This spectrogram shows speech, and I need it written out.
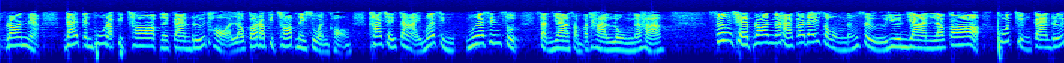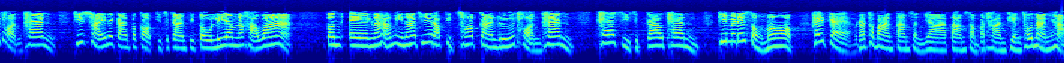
ฟรอนเนี่ยได้เป็นผู้รับผิดชอบในการรื้อถอน แล้วก็รับผิดชอบในส่วนของค่าใช้จ่ายเมื่อสินเมื่อสิ้นสุดสัญญาสัมปทานลงนะคะซึ่งเชฟรอนนะคะก็ได้ส่งหนังสือยืนยัน แล้วก็พูดถึงการรื้อถอนแท่นที่ใช้ในการประกอบกิจการปิโตรเลียมนะคะว่า ตนเองนะคะมีหน้าที่รับผิดชอบการรื้อถอนแท่น แค่ 49 แท่น ที่ไม่ได้ส่งมอบให้แก่รัฐบาลตามสัญญาตามสัมปทานเพียงเท่านั้นค่ะ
